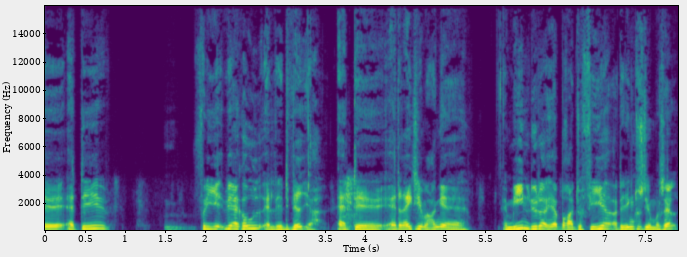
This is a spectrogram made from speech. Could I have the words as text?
øh, at det... Fordi jeg går ud, eller det ved jeg, at, øh, at rigtig mange af, af mine lytter her på Radio 4, og det er inklusive mig selv,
